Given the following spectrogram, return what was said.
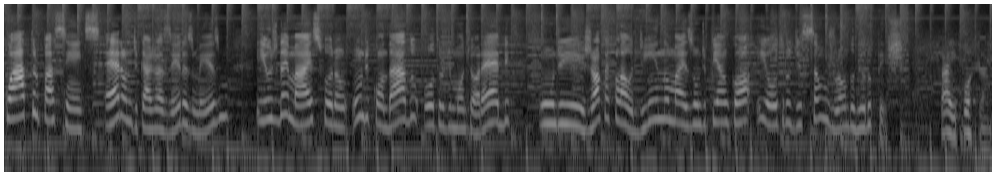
quatro pacientes eram de Cajazeiras mesmo, e os demais foram um de Condado, outro de Monte Oreb, um de Joca Claudino, mais um de Piancó e outro de São João do Rio do Peixe. Tá aí, portanto.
